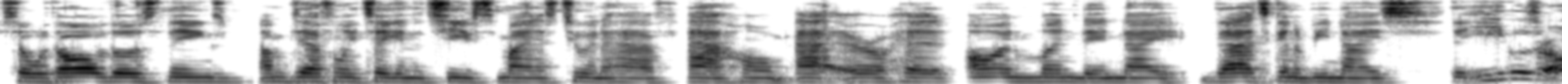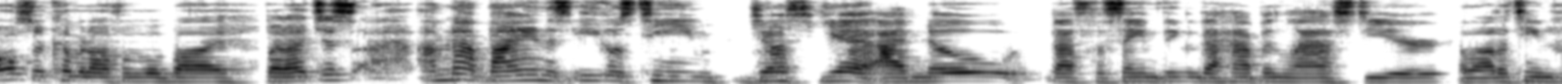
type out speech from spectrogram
So with all of those things, I'm definitely taking the Chiefs minus two and a half at home at Arrowhead on Monday night. That's gonna be nice. The Eagles are also coming off of a bye, but I just I'm not buying this Eagles team just yet. I know that's the same thing that happened last year. A lot of teams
